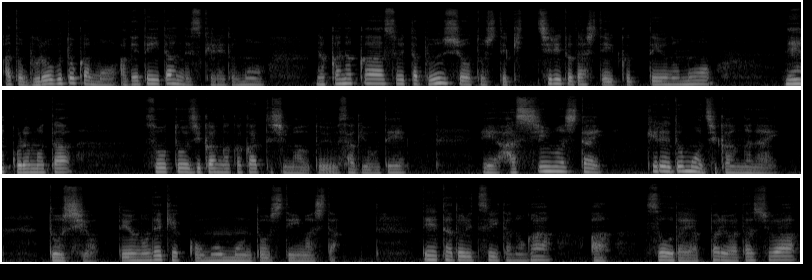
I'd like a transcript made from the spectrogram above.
あとブログとかも上げていたんですけれどもなかなかそういった文章としてきっちりと出していくっていうのもねこれまた相当時間がかかってしまうという作業で、えー発信はしたい。けれども時間がないどうしようっていうので結構悶々としていましたでたどり着いたのがあそうだやっぱり私は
